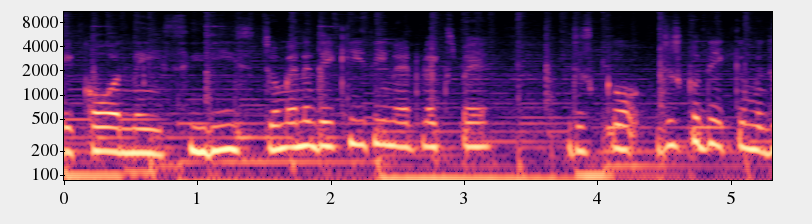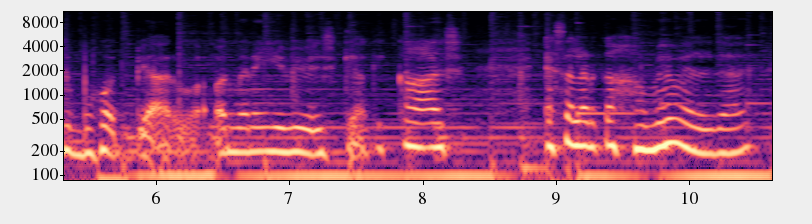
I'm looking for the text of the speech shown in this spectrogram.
एक और नई सीरीज़ जो मैंने देखी थी नेटफ्लिक्स पे जिसको जिसको देख के मुझे बहुत प्यार हुआ और मैंने ये भी विश किया कि काश ऐसा लड़का हमें मिल जाए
